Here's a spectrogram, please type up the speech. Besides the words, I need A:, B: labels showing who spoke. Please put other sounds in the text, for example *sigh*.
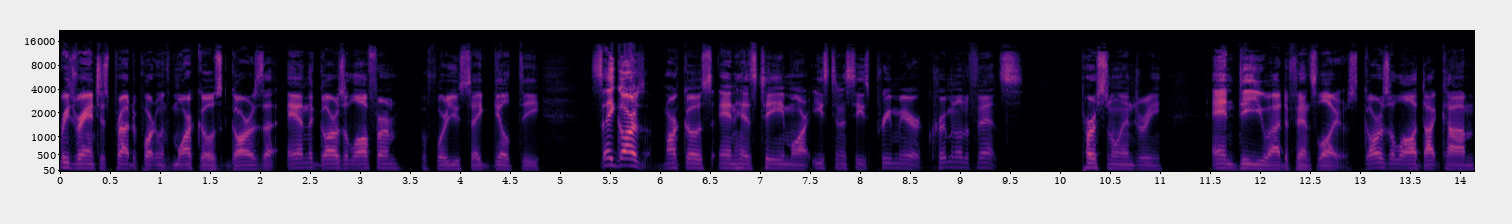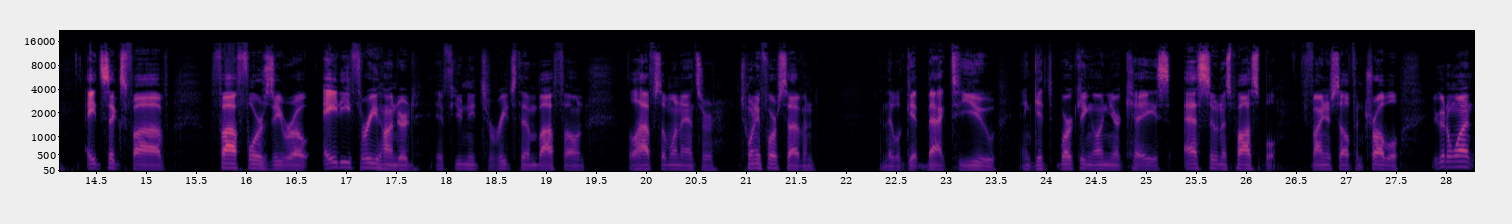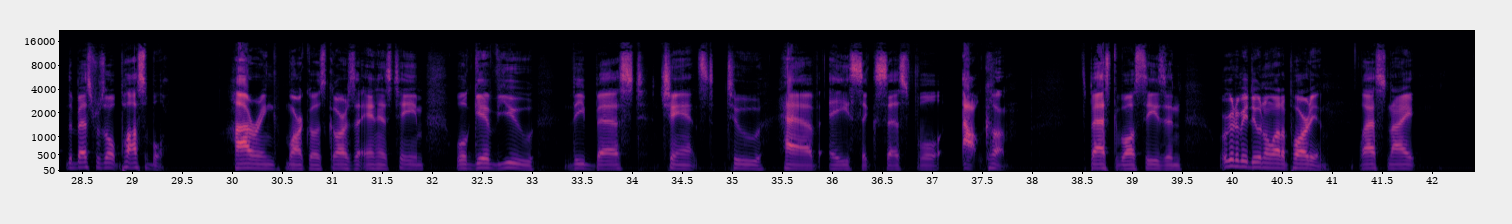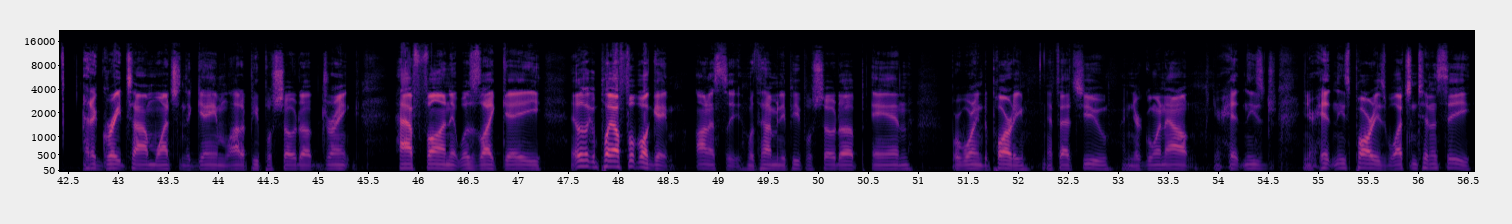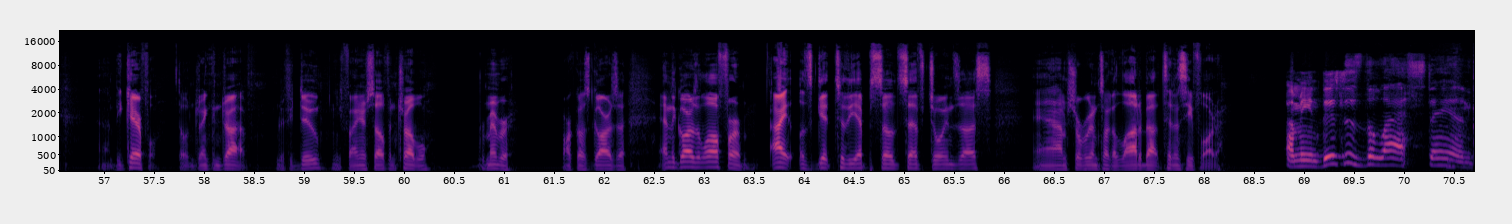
A: Reed's Ranch is proud to partner with Marcos Garza and the Garza Law Firm. Before you say guilty, say Garza. Marcos and his team are East Tennessee's premier criminal defense, personal injury, and DUI defense lawyers. GarzaLaw.com, 865 540 8300. If you need to reach them by phone, they'll have someone answer 24 7 and they will get back to you and get working on your case as soon as possible. If you find yourself in trouble, you're going to want the best result possible hiring Marcos Garza and his team will give you the best chance to have a successful outcome. It's basketball season. We're going to be doing a lot of partying. Last night, had a great time watching the game. A lot of people showed up, drank, have fun. It was like a it was like a playoff football game, honestly, with how many people showed up and were wanting to party. If that's you and you're going out, you're hitting these and you're hitting these parties, watching Tennessee, uh, be careful. Don't drink and drive. But if you do, you find yourself in trouble. Remember, Marcos Garza and the Garza Law Firm. All right, let's get to the episode. Seth joins us, and I'm sure we're going to talk a lot about Tennessee, Florida.
B: I mean, this is the last stand.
